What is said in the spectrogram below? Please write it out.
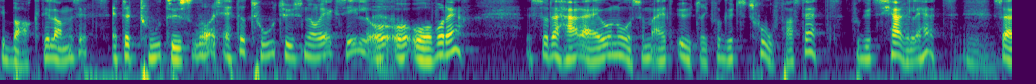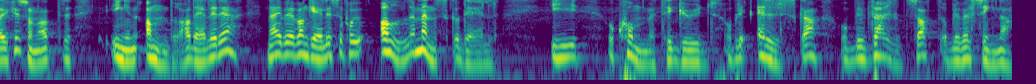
tilbake til landet sitt. Etter 2000 år? Etter 2000 år i eksil, og, og over det. Så det her er jo noe som er et uttrykk for Guds trofasthet, for Guds kjærlighet. Mm. Så er det ikke sånn at ingen andre har del i det. Nei, ved evangeliet så får jo alle mennesker del i å komme til Gud og bli elska og bli verdsatt og bli velsigna.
